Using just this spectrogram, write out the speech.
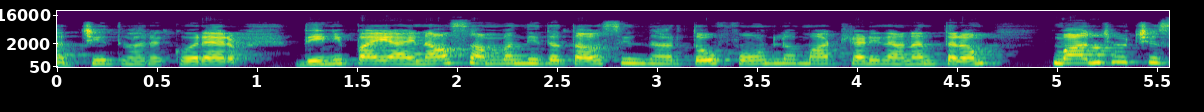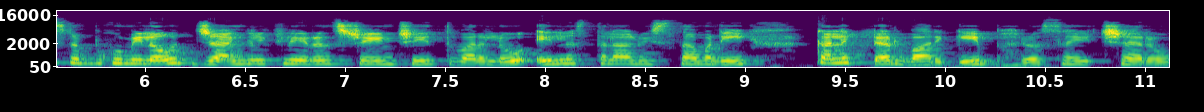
అర్జీ ద్వారా కోరారు. దీనిపై ఆయన సంబంధిత తహసీల్దార్తో ఫోన్లో మాట్లాడిన అనంతరం మంజూరు చేసిన భూమిలో జంగిల్ క్లియరెన్స్ చేయించి త్వరలో ఇళ్ళ స్థలాలు ఇస్తామని కలెక్టర్ వారికి భరోసా ఇచ్చారు.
